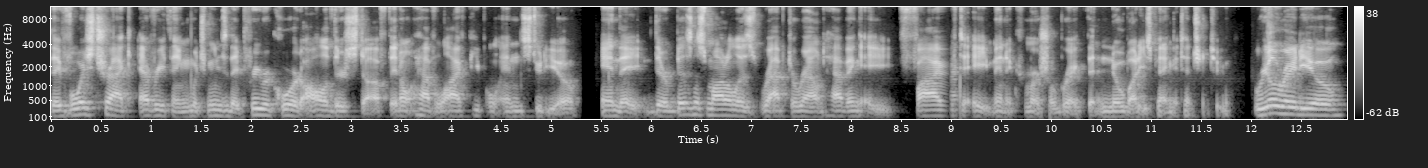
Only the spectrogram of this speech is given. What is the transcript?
They voice track everything, which means they pre-record all of their stuff. They don't have live people in studio and they their business model is wrapped around having a five to eight minute commercial break that nobody's paying attention to. Real radio,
